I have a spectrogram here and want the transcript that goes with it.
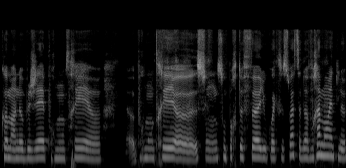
comme un objet pour montrer. Euh, euh pour montrer euh, son, son portefeuille ou quoi que ce soit, ça doit vraiment être le,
